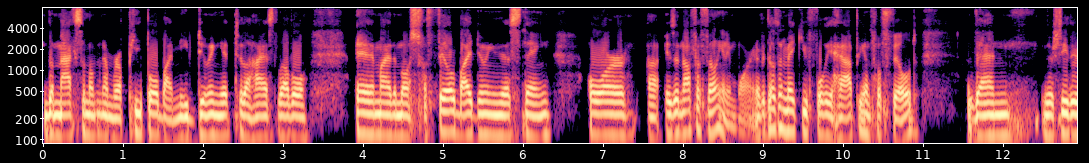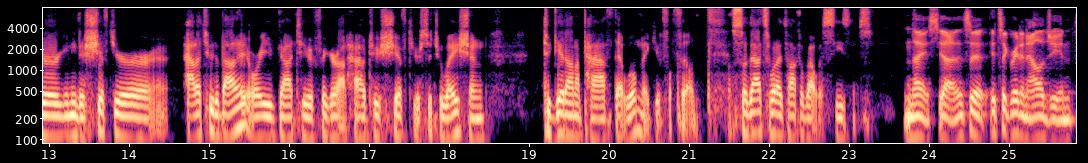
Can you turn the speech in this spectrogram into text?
the maximum number of people by me doing it to the highest level? Am I the most fulfilled by doing this thing? Or uh, is it not fulfilling anymore? And if it doesn't make you fully happy and fulfilled, then there's either you need to shift your attitude about it or you've got to figure out how to shift your situation to get on a path that will make you fulfilled. So that's what I talk about with seasons. Nice. Yeah, it's a it's a great analogy, and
